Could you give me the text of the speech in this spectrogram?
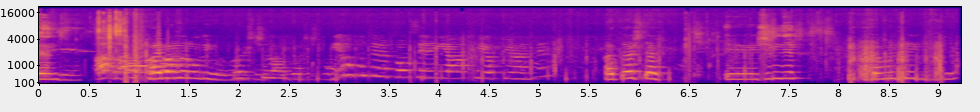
Ben de. Aa, Hayvanlar oluyor. Barışçıl al barışçıl al. Niye bu telefon senin yankı yapıyor anne? Arkadaşlar eee şimdi Damızlı'ya gideceğiz.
